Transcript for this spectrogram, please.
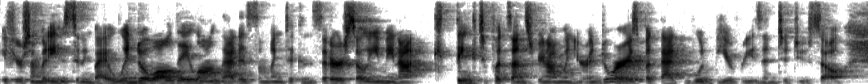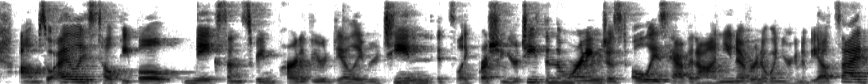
if you're somebody who's sitting by a window, window all day long, that is something to consider. So you may not think to put sunscreen on when you're indoors, but that would be a reason to do so. Um, so I always tell people make sunscreen part of your daily routine. It's like brushing your teeth in the morning, just always have it on. You never know when you're going to be outside,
